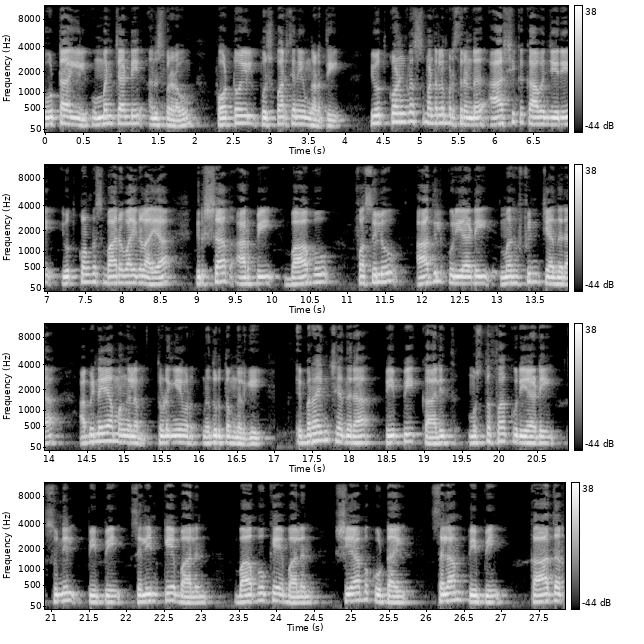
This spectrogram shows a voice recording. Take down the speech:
കൂട്ടായിയിൽ ഉമ്മൻചാണ്ടി അനുസ്മരണവും ഫോട്ടോയിൽ പുഷ്പാർച്ചനയും നടത്തി. യൂത്ത് കോൺഗ്രസ് മണ്ഡലം പ്രസിഡന്റ് ആഷിഖ് കാവഞ്ചേരി യൂത്ത് കോൺഗ്രസ് ഭാരവാഹികളായ ഇർഷാദ് ആർ പി ബാബു ഫസലു ആദിൽ കുരിയാടി മെഹ്ഫിൻ ചേന്ദര അഭിനയ മംഗലം തുടങ്ങിയവർ നേതൃത്വം നൽകി. Ibrahim Chendara P P Khalid Musthafa Kuriyadi Sunil P P Saleem K Balan Babu K Balan Shiyab Koottayi Salam P P Khader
